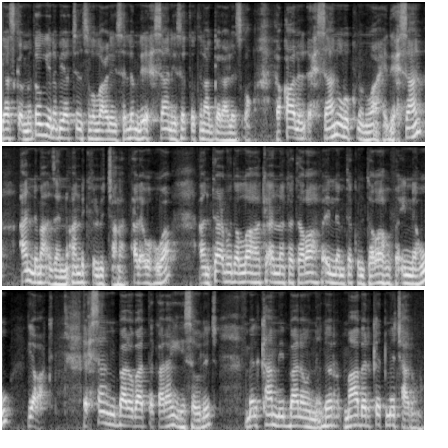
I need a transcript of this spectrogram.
ያስቀመጠው የነቢያችን ስለ ላሁ ዐለይሂ ወሰለም ለኢሕሳን የሰጡትን አገላለጽ ነው ፈቃል ልኢሕሳኑ ሩክኑን ዋሒድ ኢሕሳን አንድ ማዕዘን ነው አንድ ክፍል ብቻ ናት አለ ወህዋ አን ተዕቡድ አላህ ከአነከ ተራህ ፈኢን ለም ተኩን ተራሁ ፈኢነሁ የራክ ኢሕሳን የሚባለው በአጠቃላይ የሰው ልጅ መልካም የሚባለውን ነገር ማበርከት መቻሉ ነው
